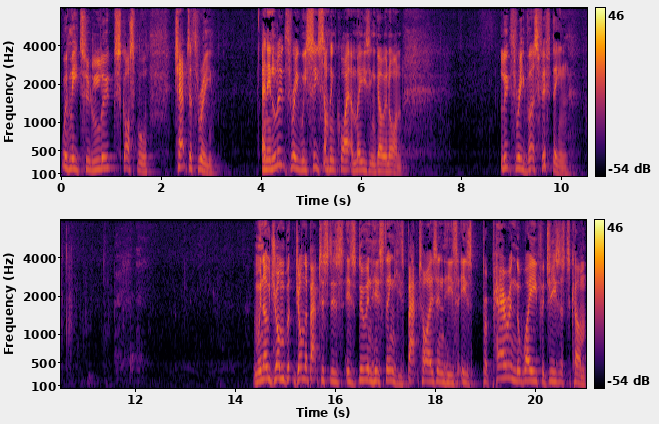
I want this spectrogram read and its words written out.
with me to Luke's Gospel, chapter 3. And in Luke 3, we see something quite amazing going on. Luke 3, verse 15. And we know John, John the Baptist is, is doing his thing. He's baptizing, he's, he's preparing the way for Jesus to come.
